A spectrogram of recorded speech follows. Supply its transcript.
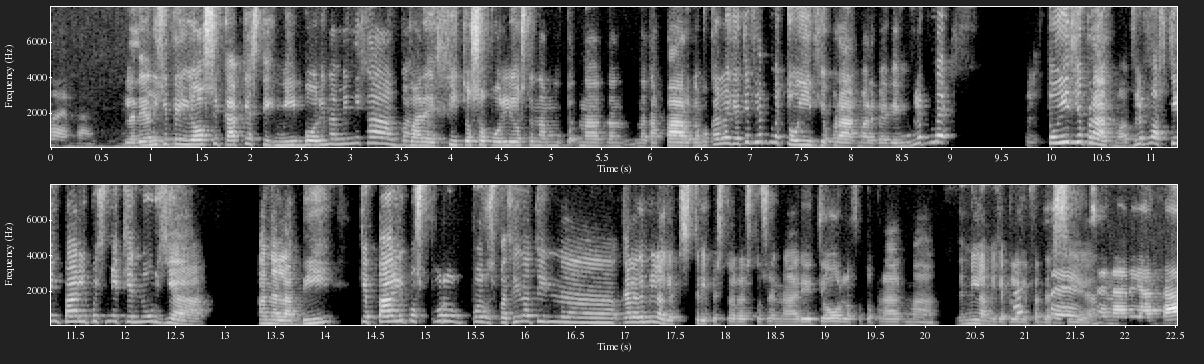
Ναι, ναι. Δηλαδή, αν είχε τελειώσει κάποια στιγμή, μπορεί να μην είχα βαρεθεί τόσο πολύ ώστε να, να, να, να τα πάρω και να πω καλά, γιατί βλέπουμε το ίδιο πράγμα, ρε παιδί μου. Βλέπουμε το ίδιο πράγμα. Βλέπουμε αυτήν πάλι που έχει μια καινούργια αναλαμπή και πάλι πώς προσπαθεί να την... Καλά, δεν μιλάω για τις τρύπες τώρα στο σενάριο και όλο αυτό το πράγμα. Δεν μιλάμε για απλά για φαντασία. Σεναριακά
